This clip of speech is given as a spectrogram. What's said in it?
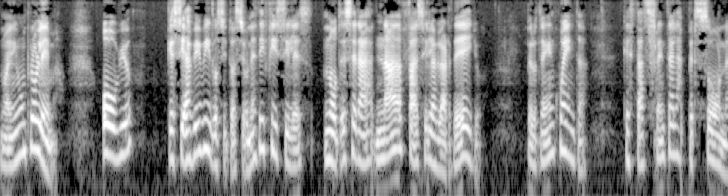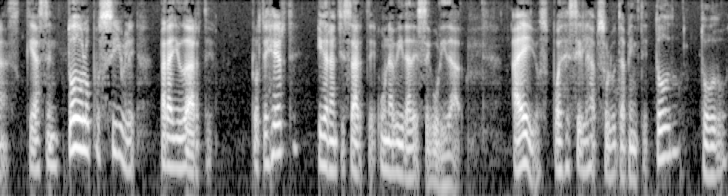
No hay ningún problema. Obvio que si has vivido situaciones difíciles, no te será nada fácil hablar de ello. Pero ten en cuenta que estás frente a las personas que hacen todo lo posible para ayudarte, protegerte y garantizarte una vida de seguridad. A ellos puedes decirles absolutamente todo, todo,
